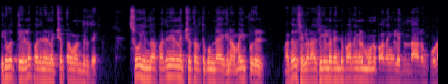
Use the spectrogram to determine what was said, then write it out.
இருபத்தேழு பதினேழு நட்சத்திரம் வந்துடுது ஸோ இந்த பதினேழு நட்சத்திரத்துக்கு உண்டாகின அமைப்புகள் அதாவது சில ராசிகளில் ரெண்டு பாதங்கள் மூணு பாதங்கள் இருந்தாலும் கூட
